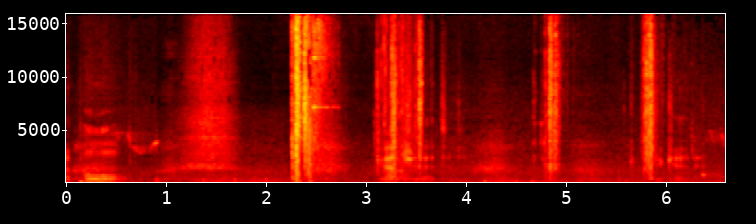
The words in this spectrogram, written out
A pole. Gotcha that time. Dickhead.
